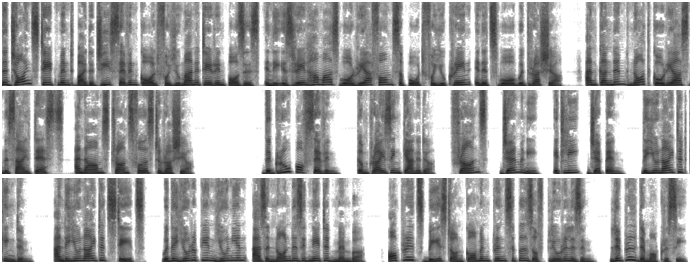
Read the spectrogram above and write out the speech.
the joint statement by the G7 called for humanitarian pauses in the Israel Hamas war, reaffirmed support for Ukraine in its war with Russia, and condemned North Korea's missile tests and arms transfers to Russia. The group of seven, comprising Canada, France, Germany, Italy, Japan, the United Kingdom, and the United States, with the European Union as a non designated member, operates based on common principles of pluralism, liberal democracy,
